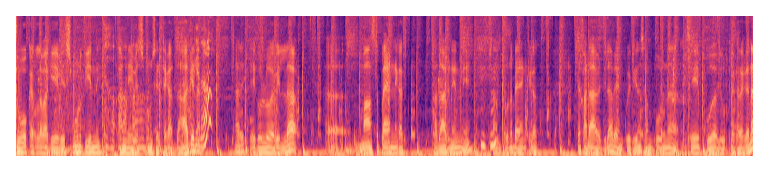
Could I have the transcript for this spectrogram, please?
ජෝකර්ලා වගේ වෙස්මුණු තියෙන්නේ. අන්නේ ඔව්, වෙස්මුණු සෙට් එකක් දාගෙන? හරි. ඒගොල්ලෝ ඇවිල්ලා මාස්ට ප්ලෑන් එකක් හදාගෙන එන්නේ. සම්පූර්ණ බෑංක එකක් කඩා වෙදිලා බැංකුවේ තියෙන සම්පූර්ණ සේප්පුව විවෘත කරගෙන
